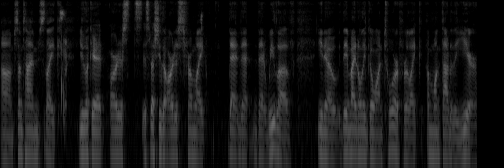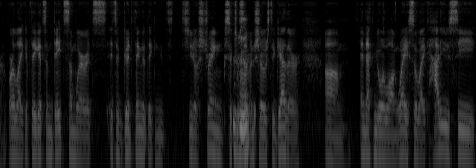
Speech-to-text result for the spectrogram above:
um, sometimes like you look at artists especially the artists from like that that that we love you know they might only go on tour for like a month out of the year. Or like if they get some dates somewhere it's it's a good thing that they can you know string 6 mm-hmm. or seven shows together um, and that can go a long way. So like how do you see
